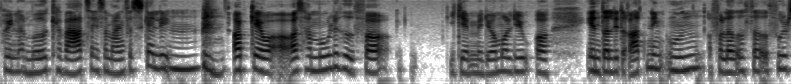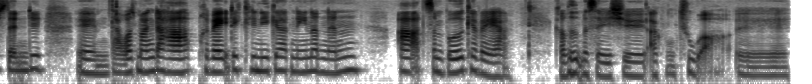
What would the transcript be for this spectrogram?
på en eller anden måde kan varetage så mange forskellige mm. opgaver, og også har mulighed for igennem et jordmorliv og ændre lidt retning uden at forlade faget fuldstændig. Øhm, der er også mange, der har private klinikker, den ene og den anden art, som både kan være gravidmassage, akupunktur, øh,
